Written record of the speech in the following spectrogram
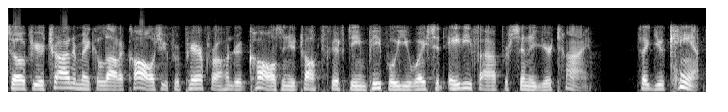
So if you're trying to make a lot of calls, you prepare for 100 calls and you talk to 15 people, you wasted 85% of your time. So you can't.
